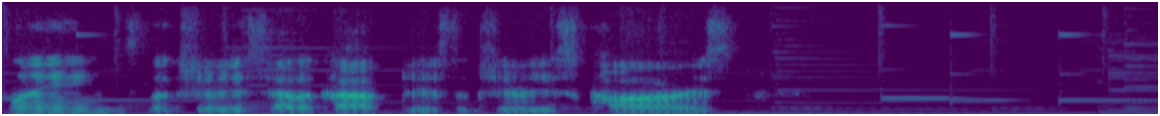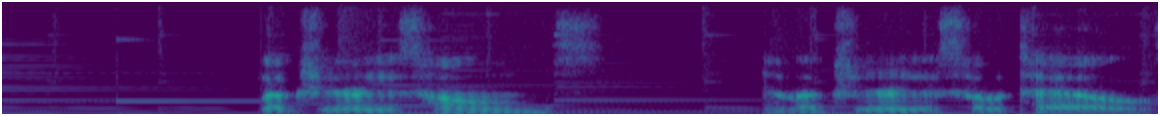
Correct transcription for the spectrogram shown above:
planes, luxurious helicopters, luxurious cars, luxurious homes, and luxurious hotels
